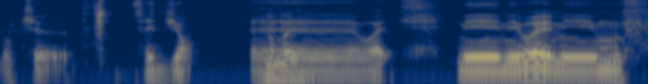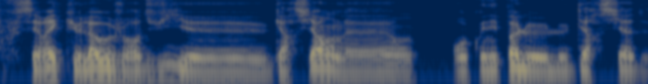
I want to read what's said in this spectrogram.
Donc euh, ça va être dur. Euh, ouais. Mais mais ouais, mais c'est vrai que là aujourd'hui, euh, Garcia, on, on, on reconnaît pas le, le Garcia de,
